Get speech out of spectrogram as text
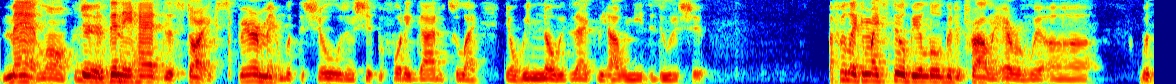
mad long. Yeah. And then they had to start experimenting with the shows and shit before they got into like, yo, we know exactly how we need to do this shit. I feel like it might still be a little bit of trial and error with uh with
